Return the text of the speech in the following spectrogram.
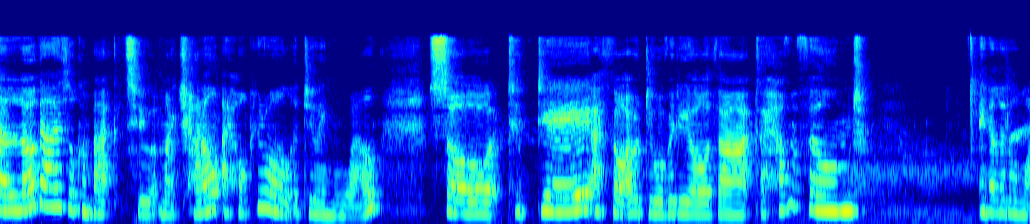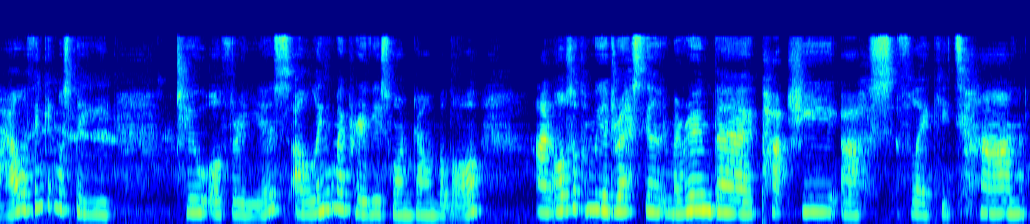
Hello guys, welcome back to my channel. I hope you're all doing well. So today I thought I would do a video that I haven't filmed in a little while. I think it must be two or three years. I'll link my previous one down below. And also can we address the in my room, the patchy ass flaky tan.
